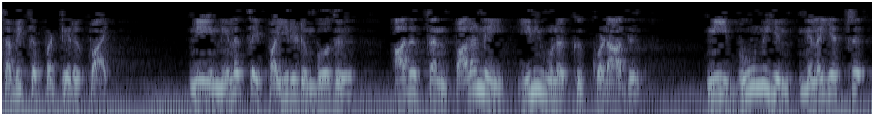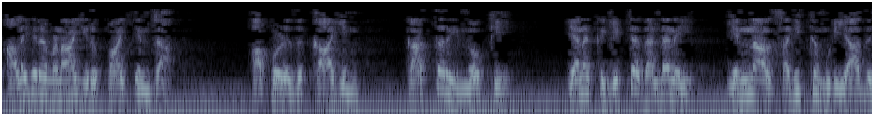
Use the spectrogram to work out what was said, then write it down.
சபிக்கப்பட்டிருப்பாய். நீ நிலத்தை பயிரிடும்போது அது தன் பலனை இனி உனக்கு கொடாது. நீ பூமியில் நிலையற்று அலைகிறவனாயிருப்பாய் என்றார் அப்பொழுது காயின் கர்த்தரை நோக்கி எனக்கு இட்ட தண்டனை என்னால் சகிக்க முடியாது.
